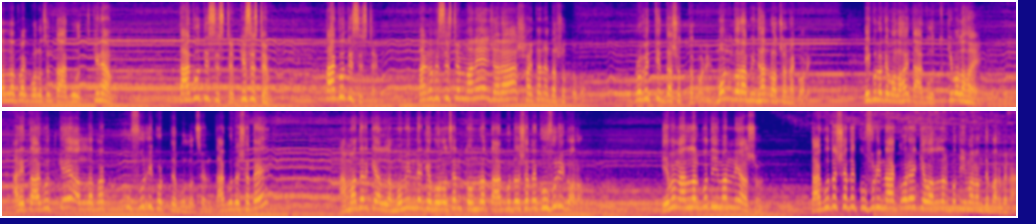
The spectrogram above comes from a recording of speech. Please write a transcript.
আল্লাহ পাক বলেছেন তাগুত। কি নাম? তাগুতি সিস্টেম কি সিস্টেম তাগুতি সিস্টেম তাগুতি সিস্টেম মানে যারা শয়তানের দাসত্ব করে, প্রবৃত্তির দাসত্ব করে, মন গড়া বিধান রচনা করে। এগুলোকে বলা হয় তাগুত। কি বলা হয়? আর এই তাগুতকে আল্লাহ কুফুরি করতে বলেছেন। তাগুতের সাথে আমাদেরকে আল্লাহ মুমিনদেরকে বলেছেন, তোমরা তাগুদের সাথে কুফুরি করো। এবং আল্লাহর প্রতি ইমান নিয়ে আসো। তাগুদের সাথে কুফুরি না করে কেউ আল্লাহর প্রতি ইমান আনতে পারবে না।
